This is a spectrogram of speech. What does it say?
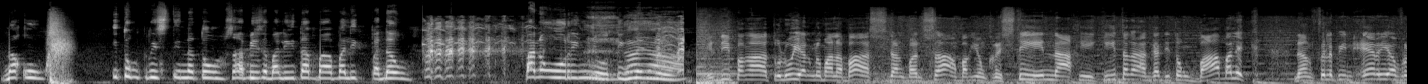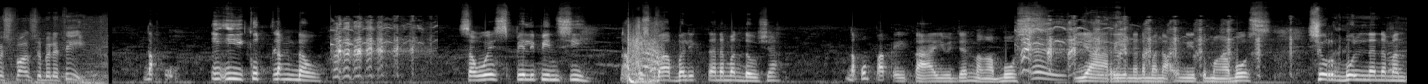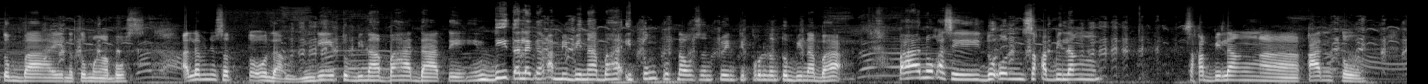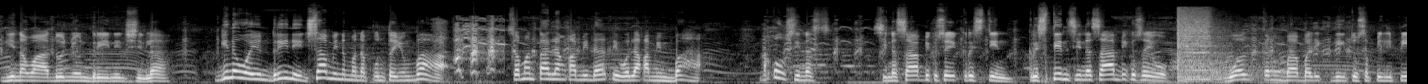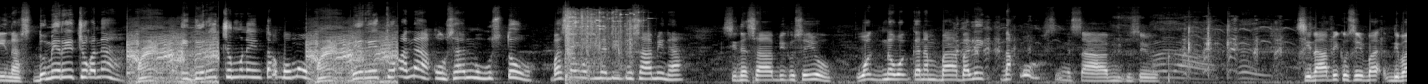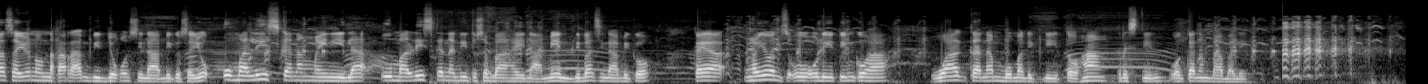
Naku, itong Christine na to, sabi sa balita, babalik pa daw. Panoorin nyo, tingnan nyo. Hindi pa nga tuluyang lumalabas ng bansa ang bagyong Christine, nakikita na agad itong babalik ng Philippine Area of Responsibility. Naku, iikot lang daw. Sa West Philippine Sea. Tapos babalik na naman daw siya. Naku, patay tayo dyan mga boss. Yari na naman ako nito mga boss. Sureball na naman tong bahay na to mga boss. Alam nyo sa totoo lang, hindi ito binabaha dati. Hindi talaga kami binabaha. Itong 2024 lang ito binabaha. Paano kasi doon sa kabilang sa kabilang ah, kanto, ginawa doon yung drainage nila. Ginawa yung drainage, sa amin naman napunta yung baha. Samantalang kami dati, wala kaming baha. Naku, sinas sinasabi ko sa iyo, Christine. Christine, sinasabi ko sa iyo, huwag kang babalik dito sa Pilipinas. Dumiretso ka na. Idiretso mo na yung takbo mo. Diretso ka na kung saan mo gusto. Basta huwag na dito sa amin, ha. Sinasabi ko sa iyo, huwag na huwag ka nang babalik. Naku, sinasabi ko sa iyo. Sinabi ko si ba, 'di ba sa iyo nung nakaraang video ko, sinabi ko sa iyo, umalis ka ng Maynila, umalis ka na dito sa bahay namin, 'di ba sinabi ko? Kaya ngayon, uulitin ko ha, huwag ka nang bumalik dito, ha, Christine? Huwag ka nang babalik.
